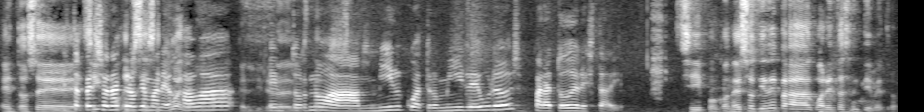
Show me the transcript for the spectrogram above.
Entonces, esta persona creo que manejaba en torno a 1.000, 4.000 euros para todo el estadio. Sí, pues con eso tiene para 40 centímetros.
